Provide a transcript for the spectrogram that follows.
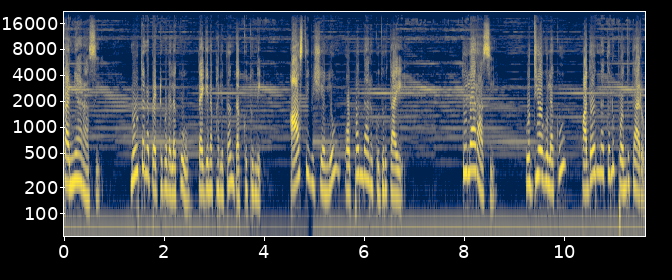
కన్యారాశి. నూతన పెట్టుబడులకు తగిన ఫలితం దక్కుతుంది. ఆస్తి విషయంలో ఒప్పందాలు కుదురుతాయి. తులారాశి. ఉద్యోగులకు పదోన్నతులు పొందుతారు.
